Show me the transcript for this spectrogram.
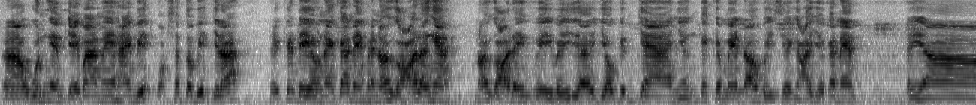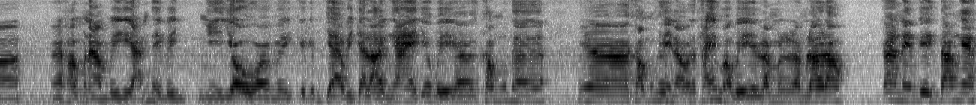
Là win em chạy 32 bit hoặc 6 bit gì đó. Thì cái điều này các anh em phải nói rõ lại nha. Nói rõ đây vì bị uh, vô kiểm tra những cái comment đó vì sẽ gửi cho các anh em. Thì uh, hôm nào bị ảnh thì bị vô bị kiểm tra bị trả lời ngay chứ bị không không khi nào thấy mà bị làm làm lơ đâu. Các anh em cứ yên tâm nha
